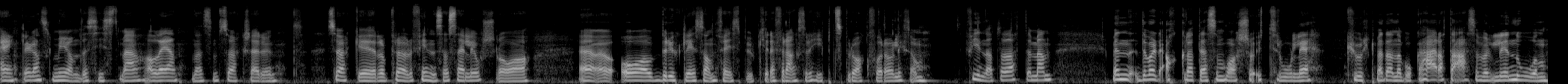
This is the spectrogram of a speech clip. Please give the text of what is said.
egentlig ganske mye om det sist med alle jentene som søker seg rundt. Søker og prøver å finne seg selv i Oslo og, uh, og bruker litt sånn Facebook-referanser og hipt språk for å liksom finne ut av dette. Men, men det var det akkurat det som var så utrolig kult med denne boka her, at det er selvfølgelig noen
